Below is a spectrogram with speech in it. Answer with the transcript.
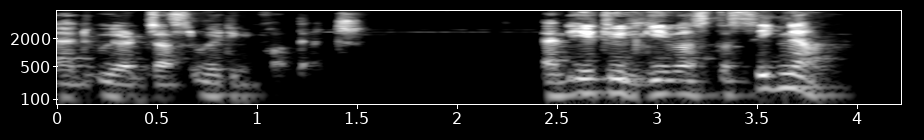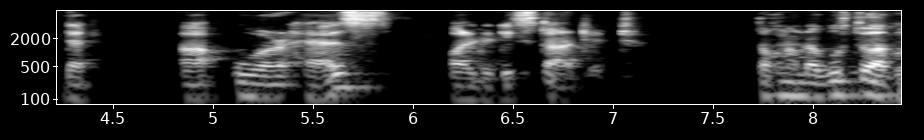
and we are just waiting for that. And it will give us the signal that a war has already started. তখন আমরা বুঝতে পারব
